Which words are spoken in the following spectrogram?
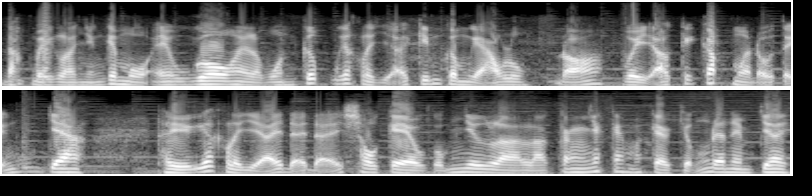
đặc biệt là những cái mùa Elgo hay là World Cup rất là dễ kiếm cơm gạo luôn. Đó vì ở cái cấp mà đội tuyển quốc gia thì rất là dễ để để sâu kèo cũng như là là cân nhắc các mã kèo chuẩn để anh em chơi.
